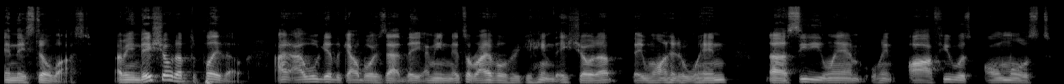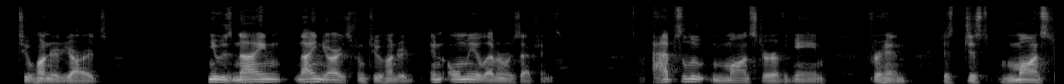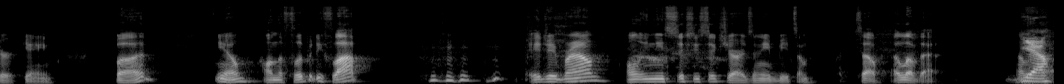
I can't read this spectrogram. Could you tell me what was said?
and they still lost. I mean, they showed up to play though. I, I, will give the Cowboys that. They, I mean, it's a rivalry game. They showed up. They wanted to win. Uh, CeeDee Lamb went off. He was almost 200 yards. He was nine nine yards from 200 and only 11 receptions. Absolute monster of a game for him. Just just monster game. But you know, on the flippity flop, AJ Brown only needs 66 yards and he beats him. So I love that. Yeah.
